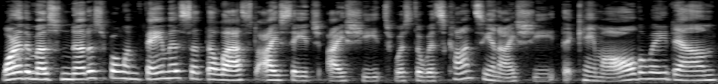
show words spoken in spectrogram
One of the most noticeable and famous of the last ice age ice sheets was the Wisconsin ice sheet that came all the way down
